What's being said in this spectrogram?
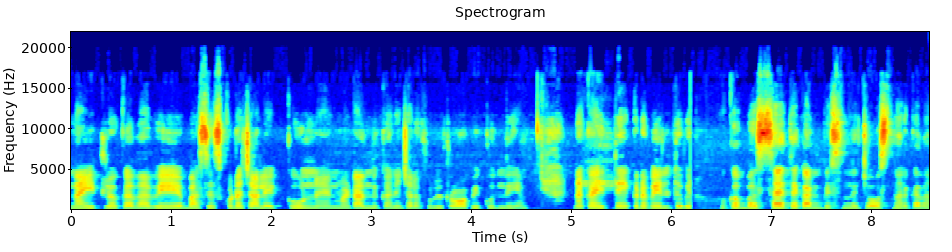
నైట్లో కదా వే బస్సెస్ కూడా చాలా ఎక్కువ ఉన్నాయన్నమాట. అందుకని చాలా ఫుల్ ట్రాఫిక్ ఉంది. నాకైతే ఇక్కడ వెళ్తూ ఒక బస్సు అయితే కనిపిస్తుంది. చూస్తున్నారు కదా?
